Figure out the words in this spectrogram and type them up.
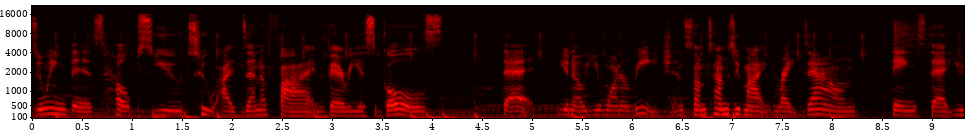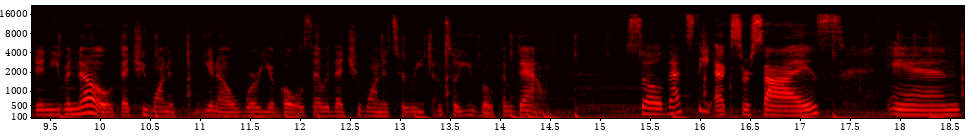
doing this helps you to identify various goals that you know you want to reach. And sometimes you might write down things that you didn't even know that you wanted you know were your goals that, that you wanted to reach until you wrote them down. So that's the exercise. And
